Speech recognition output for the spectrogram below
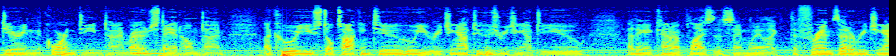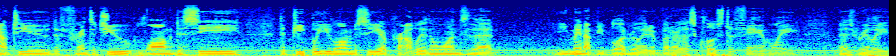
during the quarantine time, right, or stay at home time. Like who are you still talking to? Who are you reaching out to? Who's reaching out to you? I think it kind of applies to the same way. Like the friends that are reaching out to you, the friends that you long to see, the people you long to see are probably the ones that you may not be blood related, but are as close to family as really.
